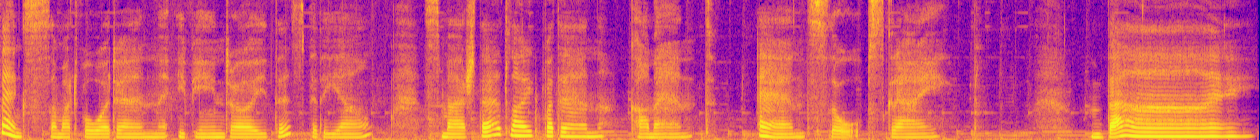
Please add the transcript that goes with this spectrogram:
Thanks so much for watching. If you enjoyed this video, smash that like button, comment and subscribe. Bye!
